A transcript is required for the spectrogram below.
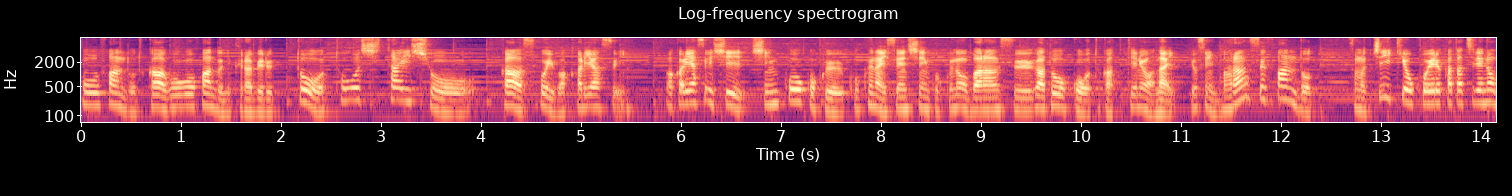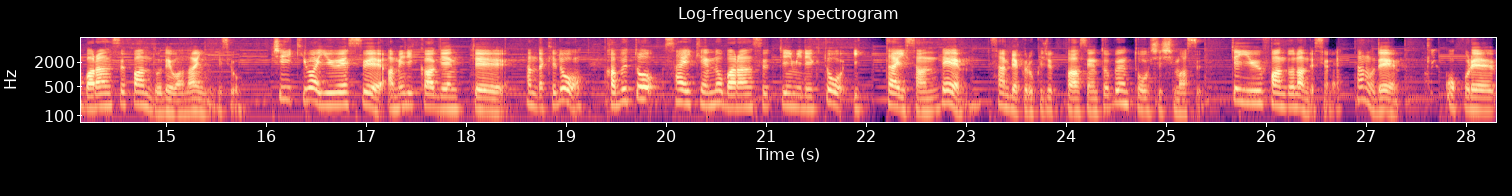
法ファンドとか55ファンドに比べると、投資対象がすごい分かりやすい。分かりやすいし、新興国、国内先進国のバランスがどうこうとかっていうのはない。要するにバランスファンドその地域を超える形でのバランスファンドではないんですよ。地域は USA、アメリカ限定なんだけど、株と債券のバランスっていう意味でいくと、1対3で360%分投資しますっていうファンドなんですよね。なので、結構これ、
